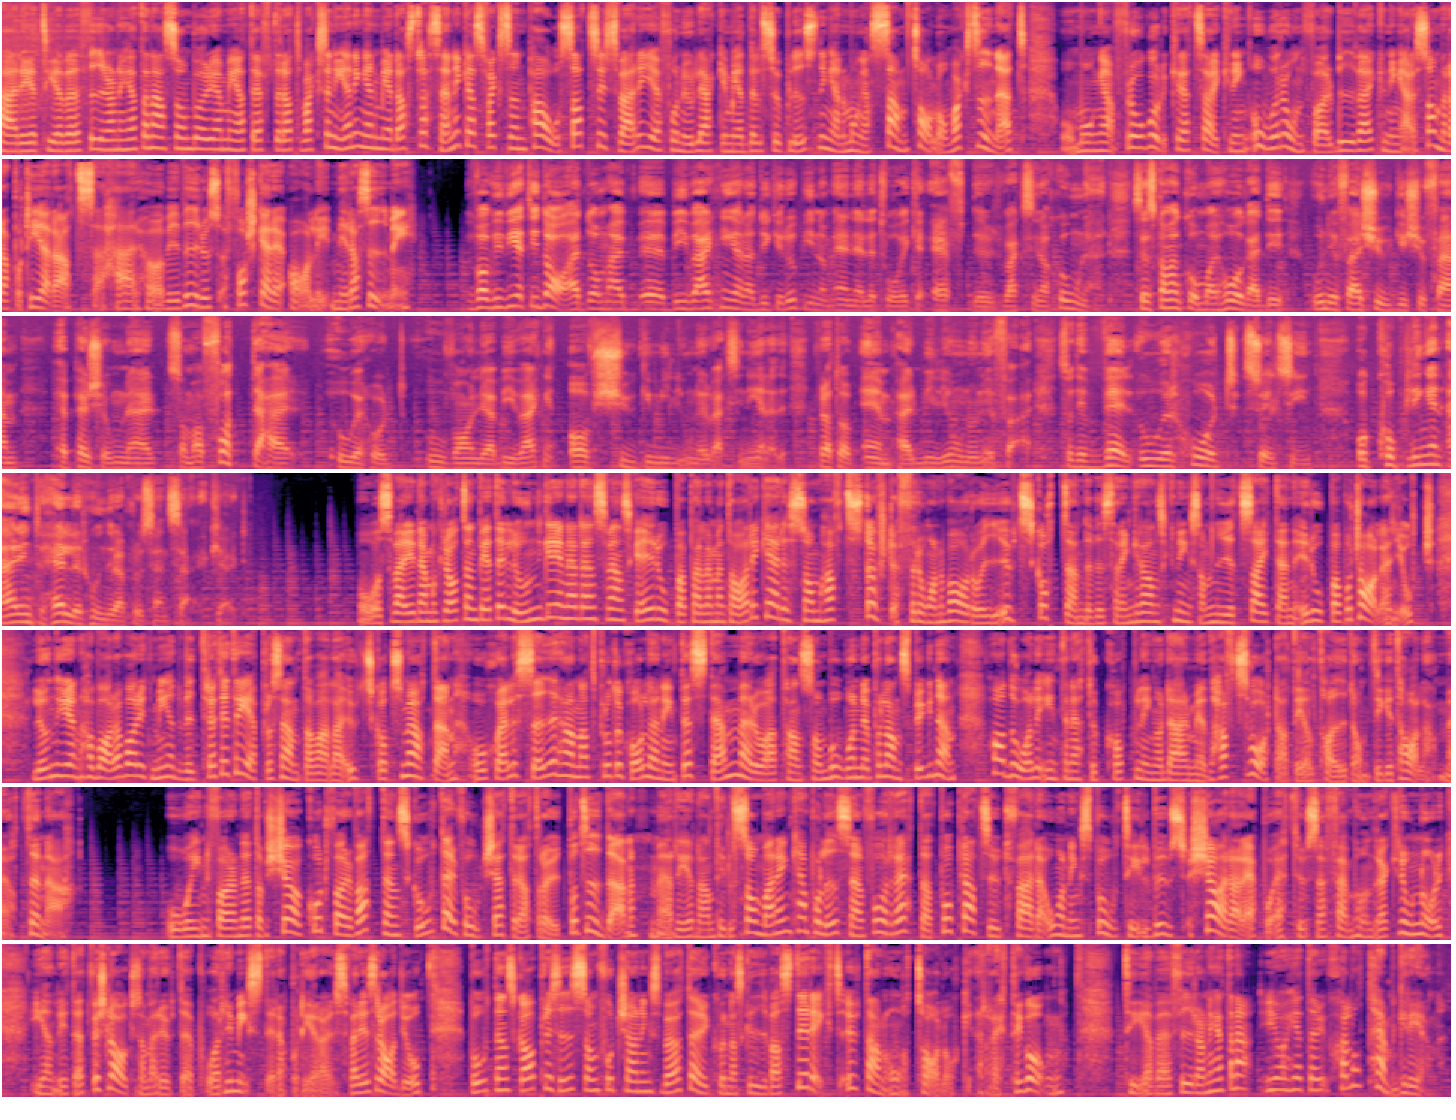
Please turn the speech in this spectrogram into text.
Här är TV4-nyheterna som börjar med att efter att vaccineringen med AstraZenecas vaccin pausats i Sverige får nu Läkemedelsupplysningen många samtal om vaccinet. Och många frågor kretsar kring oron för biverkningar som rapporterats. Här hör vi virusforskare Ali Mirazimi. Vad vi vet idag är att de här eh, biverkningarna dyker upp inom en eller två veckor efter vaccinationen. Sen ska man komma ihåg att det är ungefär 20-25 eh, personer som har fått det här oerhört ovanliga biverkningen av 20 miljoner vaccinerade. Vi pratar om en per miljon ungefär. Så det är väl oerhört sällsynt. Och kopplingen är inte heller 100% säker. Och Sverigedemokraten Peter Lundgren är den svenska Europaparlamentariker som haft störst frånvaro i utskotten, det visar en granskning som nyhetssajten Europaportalen gjort. Lundgren har bara varit med vid 33 procent av alla utskottsmöten och själv säger han att protokollen inte stämmer och att han som boende på landsbygden har dålig internetuppkoppling och därmed haft svårt att delta i de digitala mötena. Och införandet av körkort för vattenskoter fortsätter att dra ut på tiden. Men redan till sommaren kan polisen få rätt att på plats utfärda ordningsbot till buskörare på 1 500 kronor enligt ett förslag som är ute på remiss, det rapporterar Sveriges Radio. Boten ska precis som fortkörningsböter kunna skrivas direkt utan åtal och rättegång. TV4-nyheterna, jag heter Charlotte Hemgren.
